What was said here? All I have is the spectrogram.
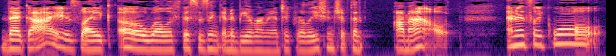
that guy is like, oh, well, if this isn't going to be a romantic relationship, then I'm out. And it's like, well,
